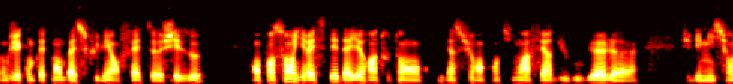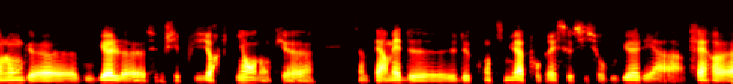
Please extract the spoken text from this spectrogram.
Donc j'ai complètement basculé en fait, chez eux, en pensant y rester d'ailleurs, hein, tout en bien sûr en continuant à faire du Google, j'ai des missions longues, Google, chez plusieurs clients donc ça me permet de continuer à progresser aussi sur Google et à faire, heu,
